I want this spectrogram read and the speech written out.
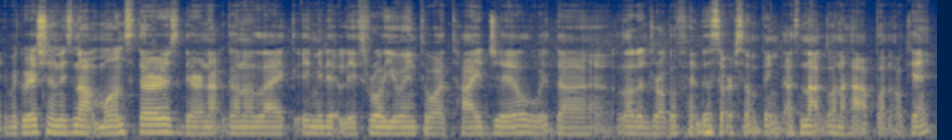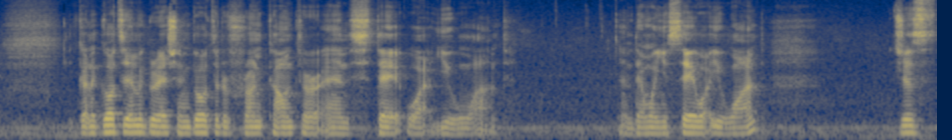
Immigration is not monsters. They're not gonna like immediately throw you into a Thai jail with uh, a lot of drug offenders or something. That's not gonna happen okay? You're gonna go to immigration go to the front counter and state what you want. And then when you say what you want just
